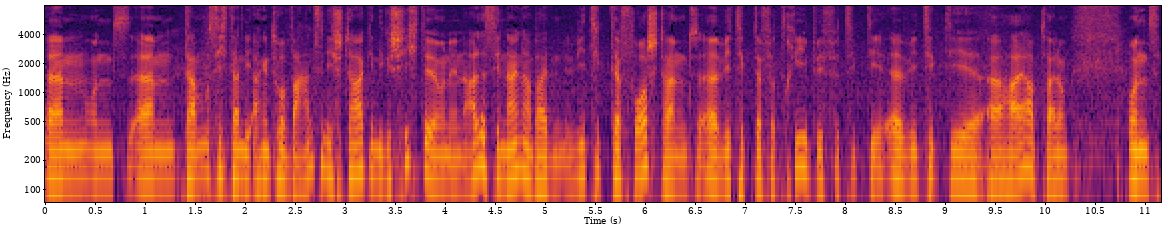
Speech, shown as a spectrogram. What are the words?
Ähm, und ähm, da muss sich dann die Agentur wahnsinnig stark in die Geschichte und in alles hineinarbeiten. Wie tickt der Vorstand? Äh, wie tickt der Vertrieb? Wie, tickt die, äh, wie tickt die äh, HR-Abteilung? Und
